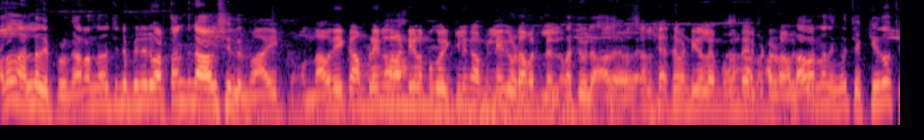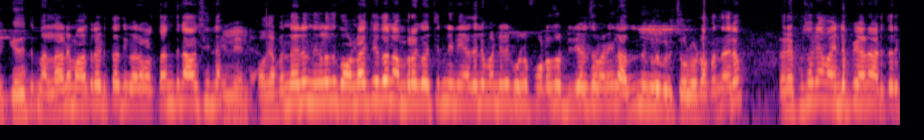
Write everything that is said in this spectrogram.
അതാ നല്ലത് ഇപ്പോഴും. കാരണം എന്താ വെച്ചിട്ടുണ്ടെങ്കിൽ പിന്നെ ഒരു വർത്തമാനത്തിന്റെ ആവശ്യമില്ലല്ലോ. ഒന്നാമത് ഈ കംപ്ലൈന്റ് ഉള്ള വണ്ടികൾ നമുക്ക് ഒരിക്കലും കമ്പനിയിലേക്ക് വിടാൻ പറ്റില്ലല്ലോ. പറ്റൂല. പ്രശ്നമില്ലാത്ത വണ്ടികൾ നമുക്കും ധരിപ്പിട്ട് വിടാൻ അതാ പറ്റും. നിങ്ങൾ ചെക്ക് ചെയ്തോ? ചെക്ക് ചെയ്തിട്ട് നല്ലതാണ് മാത്രം എടുത്താൽ വേറെ വർത്തമാനത്തിന് ആവശ്യമില്ല. ഓക്കെ അപ്പോൾ എന്തായാലും നിങ്ങളൊന്ന് കോൺടാക്ട് ചെയ്തോ? നമ്പറൊക്കെ വെച്ചിട്ടുണ്ടെങ്കിൽ ഏതെങ്കിലും വണ്ടിയുടെ കൂടുതൽ ഫോട്ടോസോ ഡീറ്റെയിൽസ് വേണമെങ്കിൽ അത് നിങ്ങൾ വിളിച്ചോളൂ അപ്പൊ അപ്പോൾ എന്തായാലും ഒരു എപ്പിസോഡ് ഞാൻ വൈൻഡപ്പ് ചെയ്യാണ്. അടുത്തൊരു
